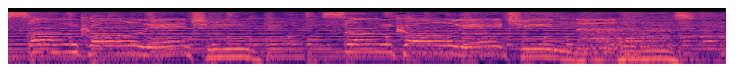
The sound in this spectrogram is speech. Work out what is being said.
Slnko lieči, slnko lieči nás.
